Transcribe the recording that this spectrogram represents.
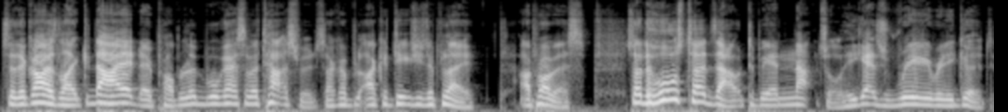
So the guy's like, nah, ain't no problem. We'll get some attachments. I can, I can teach you to play. I promise. So the horse turns out to be a natural. He gets really, really good.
